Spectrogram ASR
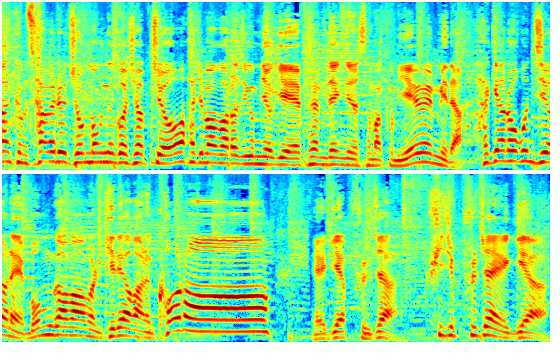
만큼 사회를 좀 먹는 것이 없죠. 하지만 바로 지금 여기 FM 댕지에서만큼 예외입니다. 학연 혹은 지원의 몸과 마음을 기대어가는 코너. 애기야 풀자. 퀴즈 풀자 애기야.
